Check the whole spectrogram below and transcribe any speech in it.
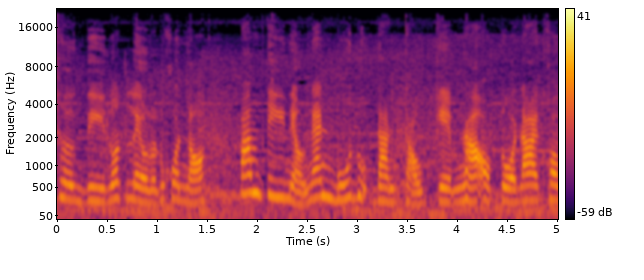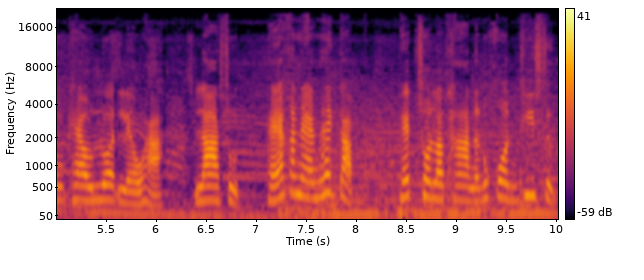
เชิงดีรวดเร็วนะทุกคนเนาะปั้มตีเหนียวแน่นบูดุดันเก่าเกมนะคะออกตัวได้คล่องแคล่วรวดเร็วค่ะ ล่าสุดแพ้คะแนนให้กับ เพชรชนลทานนะทุกคนที่ศึก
